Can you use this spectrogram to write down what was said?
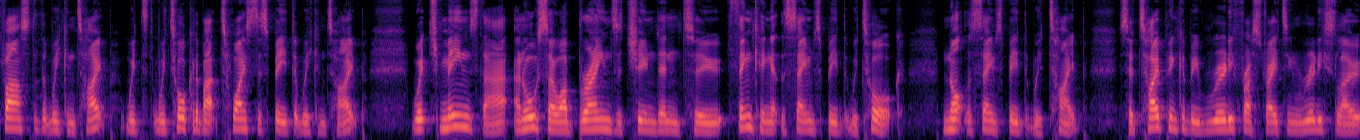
faster that we can type. We, we talk at about twice the speed that we can type, which means that, and also our brains are tuned into thinking at the same speed that we talk, not the same speed that we type. So typing can be really frustrating, really slow,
